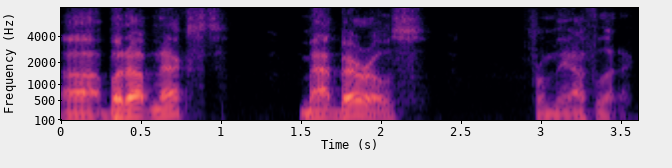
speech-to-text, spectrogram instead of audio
Uh, but up next, Matt Barrows from the Athletic.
